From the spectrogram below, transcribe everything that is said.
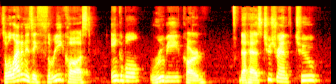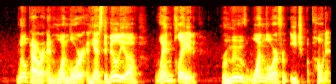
So Aladdin is a three cost inkable ruby card that has two strength, two willpower, and one lore. And he has the ability of, when played, remove one lore from each opponent.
